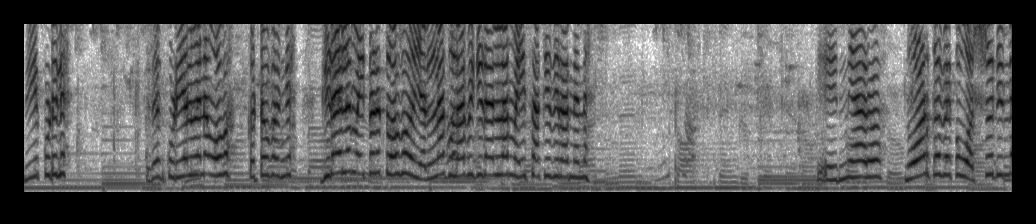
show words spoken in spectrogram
ನೀರು ಕುಡಿಲಿ. ಇದೇನು ಕುಡಿಯಲ್ವೇನ ಹೋಗು, ಕಟ್ಟೋಗಂಗೆ. ಗಿಡ ಎಲ್ಲ ಮೈ ಕಡೆ ತೋಗೋ, ಎಲ್ಲ ಗುಲಾಬಿ ಗಿಡ ಎಲ್ಲ ಮೈ ಸಾಕಿದ್ದೀರಾ ನೆನೆ. ಇನ್ಯಾರು, ನೋಡ್ಕೋಬೇಕು, ವರ್ಷದಿಂದ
